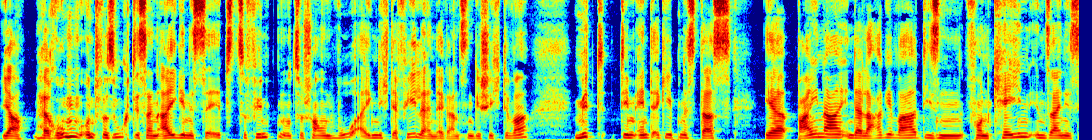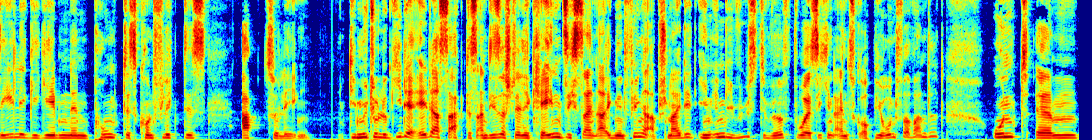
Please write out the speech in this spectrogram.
ja, herum und versuchte sein eigenes Selbst zu finden und zu schauen, wo eigentlich der Fehler in der ganzen Geschichte war, mit dem Endergebnis, dass er beinahe in der Lage war, diesen von Kane in seine Seele gegebenen Punkt des Konfliktes abzulegen. Die Mythologie der Elder sagt, dass an dieser Stelle Kane sich seinen eigenen Finger abschneidet, ihn in die Wüste wirft, wo er sich in einen Skorpion verwandelt und ähm,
